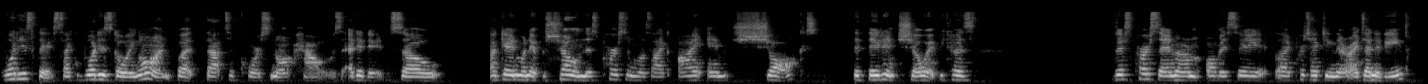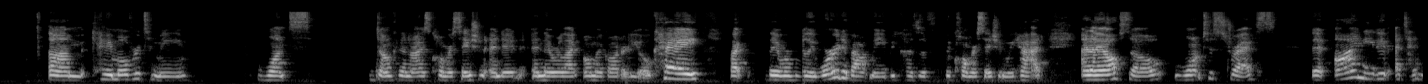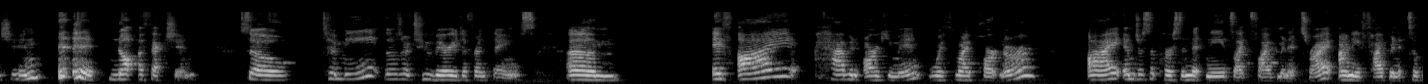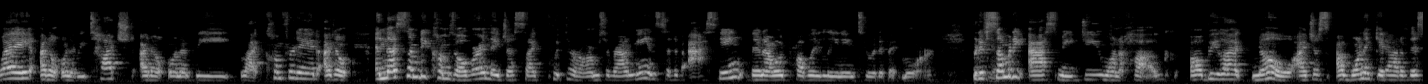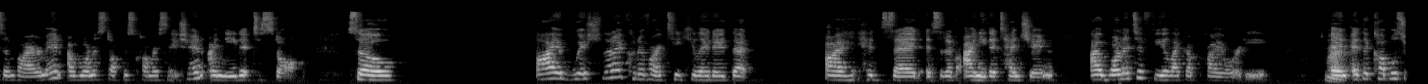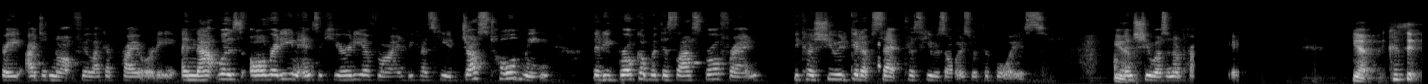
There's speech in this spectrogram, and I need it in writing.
what is this? Like, what is going on? But that's, of course, not how it was edited. So, again, when it was shown, this person was like, I am shocked that they didn't show it because this person, I'm obviously like protecting their identity, um, came over to me once Duncan and I's conversation ended and they were like, Oh my God, are you okay? Like they were really worried about me because of the conversation we had. And I also want to stress that I needed attention, not affection. So to me, those are two very different things. Um, if I have an argument with my partner, I am just a person that needs like five minutes, right? I need five minutes away. I don't want to be touched. I don't want to be like comforted. I don't, unless somebody comes over and they just like put their arms around me instead of asking, then I would probably lean into it a bit more. But if yeah. somebody asks me, Do you want a hug? I'll be like, No, I just, I want to get out of this environment. I want to stop this conversation. I need it to stop. So I wish that I could have articulated that I had said instead of I need attention I wanted to feel like a priority. Right. And at the couples retreat, I did not feel like a priority. And that was already an insecurity of mine because he had just told me that he broke up with his last girlfriend because she would get upset because he was always with the boys. Yeah. And she wasn't a priority. Yeah, because it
